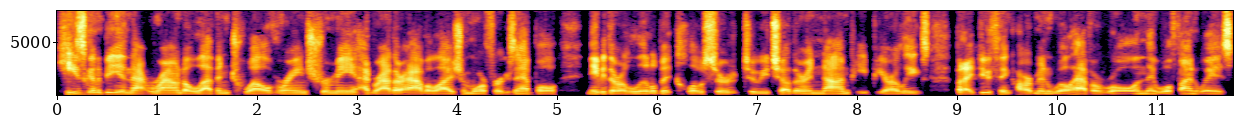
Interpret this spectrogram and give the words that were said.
He's going to be in that round 11, 12 range for me. I'd rather have Elijah Moore, for example. Maybe they're a little bit closer to each other in non PPR leagues, but I do think Hardman will have a role and they will find ways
